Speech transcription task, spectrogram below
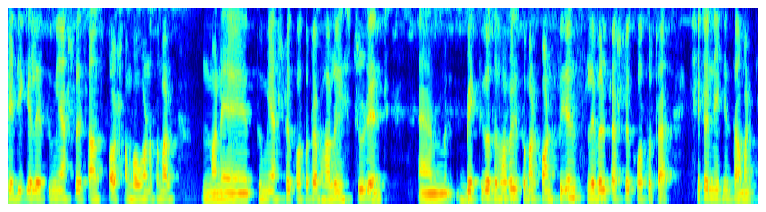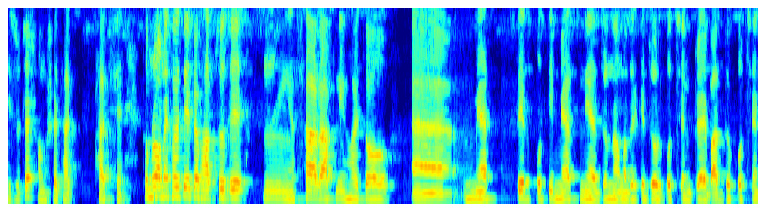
মেডিকেলে তুমি আসলে চান্স পাওয়ার সম্ভাবনা তোমার মানে তুমি আসলে কতটা ভালো স্টুডেন্ট ব্যক্তিগতভাবে তোমার কনফিডেন্স লেভেলটা আসলে কতটা, সেটা নিয়ে কিন্তু আমার কিছুটা সংশয় থাক, থাকছে। তোমরা অনেক হয়তো এটা ভাবছ যে স্যার আপনি হয়তো ম্যাথ ম্যাথের প্রতি ম্যাথ নেওয়ার জন্য আমাদেরকে জোর করছেন, প্রায় বাধ্য করছেন।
